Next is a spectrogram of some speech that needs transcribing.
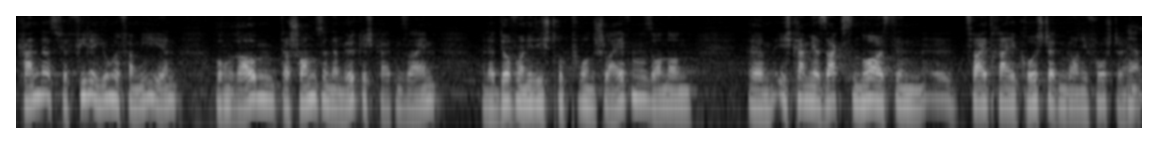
kann das für viele junge Familien auch ein Raum der Chancen und der Möglichkeiten sein. Und da dürfen wir nicht die Strukturen schleifen, sondern ähm, ich kann mir Sachsen nur aus den äh, zwei, drei Großstädten gar nicht vorstellen. Ja.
